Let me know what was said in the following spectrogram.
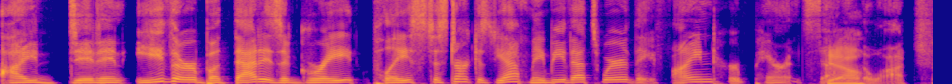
I didn't either, but that is a great place to start because, yeah, maybe that's where they find her parents selling Yeah. the watch.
